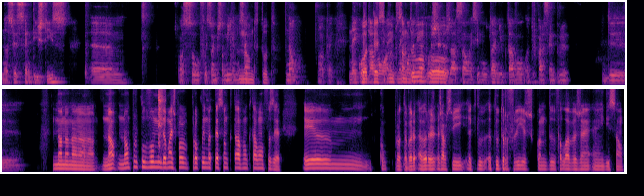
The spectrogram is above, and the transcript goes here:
Não sei se sentiste isso ou sou, foi só impressão minha. Não, não de tudo. Não? Ok. Nem quando, Pode estavam, nem quando tua, duas ou... cenas de ação em simultâneo que estavam a trocar sempre de. Não, não, não, não, não, não, não porque levou-me ainda mais para, para o clima de tensão que estavam, que estavam a fazer. Eu, pronto, agora, agora já percebi aquilo a que tu te referias quando falavas em, em edição.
